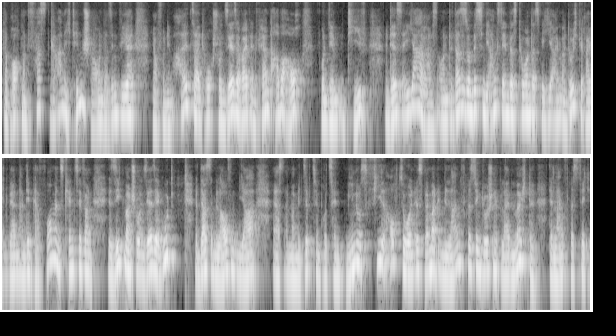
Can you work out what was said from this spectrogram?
da braucht man fast gar nicht hinschauen. Da sind wir ja von dem Allzeithoch schon sehr, sehr weit entfernt, aber auch von dem Tief des Jahres. Und das ist so ein bisschen die Angst der Investoren, dass wir hier einmal durchgereicht werden. An den Performance-Kennziffern sieht man schon sehr, sehr gut, dass im laufenden Jahr erst einmal mit 17 Prozent Minus viel aufzuholen ist, wenn man im langfristigen Durchschnitt bleiben möchte. Denn langfristig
